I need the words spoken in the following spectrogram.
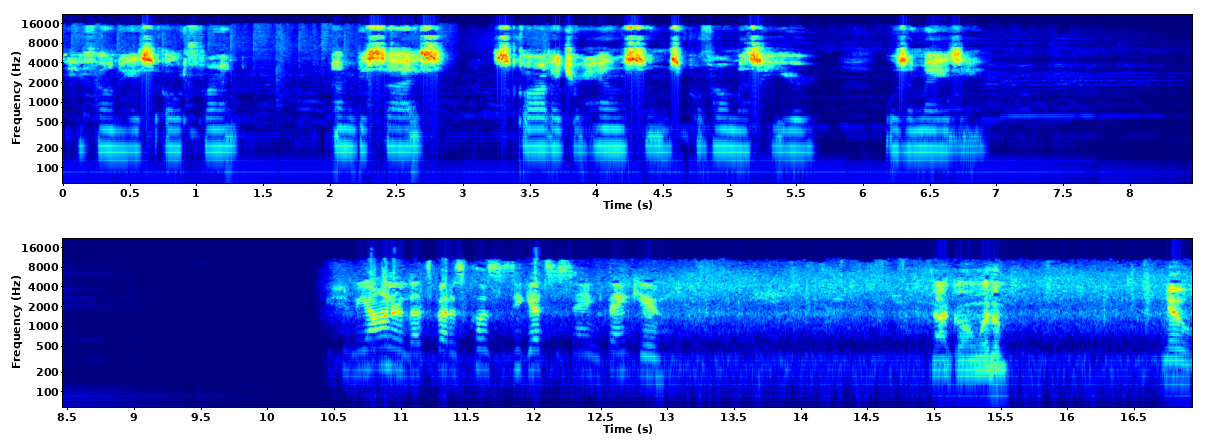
he found his old friend. And besides, Scarlett Johansson's performance here was amazing. You should be honored. That's about as close as he gets to saying thank you. Not going with him? No.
